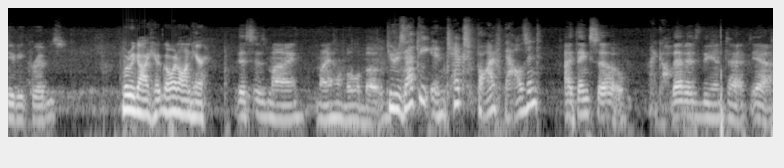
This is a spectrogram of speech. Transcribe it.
D- MTV Cribs. What do we got here going on here? This is my my humble abode. Dude, is that the Intex 5000? I think so. My god. That is the Intex. Yeah.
